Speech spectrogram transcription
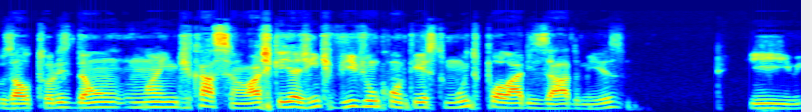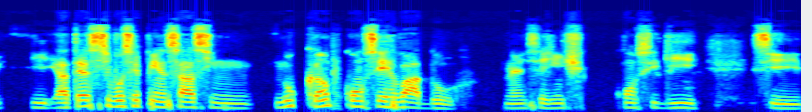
os autores dão uma indicação. Eu acho que a gente vive um contexto muito polarizado mesmo. E, e até se você pensar assim no campo conservador, né, se a gente conseguir se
